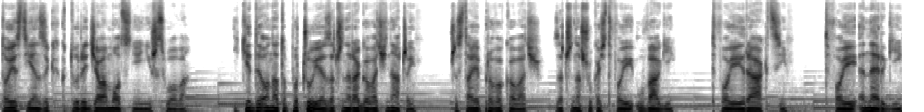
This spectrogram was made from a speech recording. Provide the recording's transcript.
to jest język, który działa mocniej niż słowa. I kiedy ona to poczuje, zaczyna reagować inaczej. Przestaje prowokować, zaczyna szukać twojej uwagi, twojej reakcji, twojej energii.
